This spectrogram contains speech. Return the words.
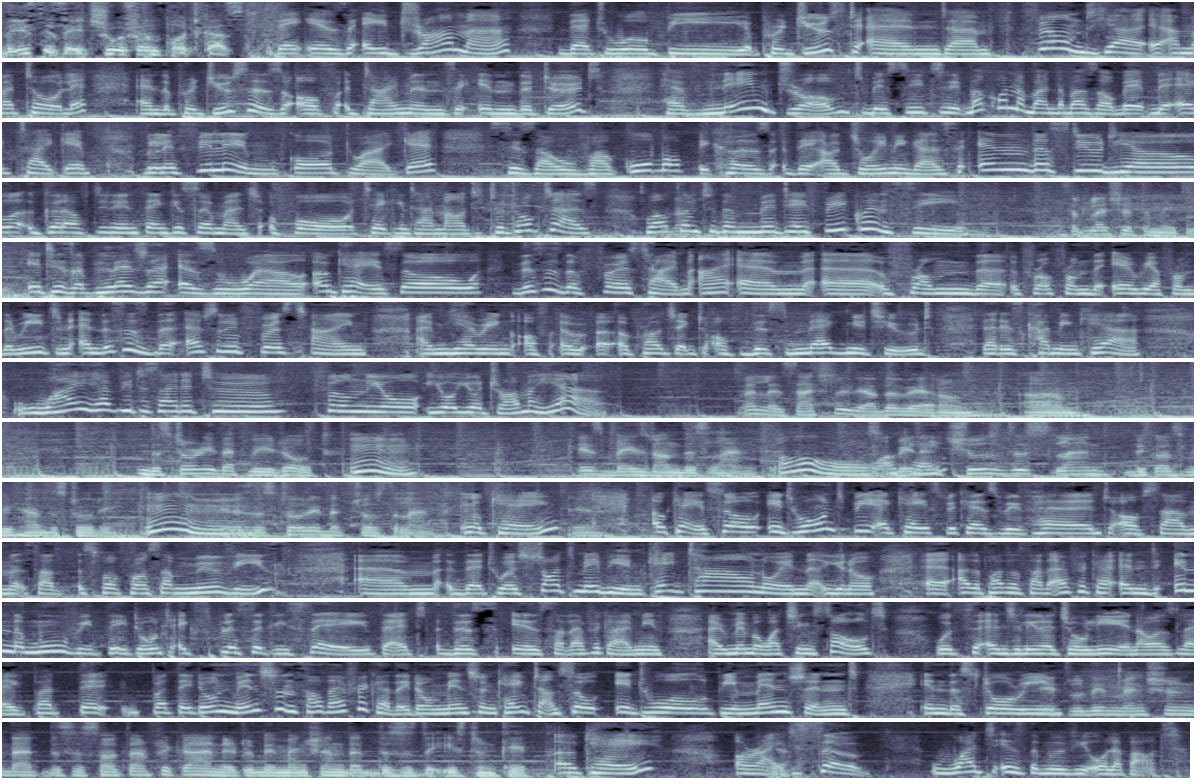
This is a True FM podcast. There is a drama that will be produced and um, filmed here at Amathole, and the producers of Diamonds in the Dirt have name dropped besithi bakhona abantu abazawube be-acta ke kule film kodwa ke sizawuva kubo because they are joining us in the studio. Good afternoon. Thank you so much for taking time out to talk to us. Welcome to the midday frequency. It's a pleasure to meet you. It is a pleasure as well. Okay, so this is the first time I am uh, from the from, from the area, from the region, and this is the absolute first time I'm hearing of a, a project of this magnitude that is coming here. Why have you decided to film your your, your drama here? Well, it's actually the other way around. Um, the story that we wrote is based on this land. Oh, So we didn't choose this land because we had the story. It is the story that chose the land. Okay. Yeah. Okay, so it won't be a case because we've heard of some, some from from some movies um, that were shot maybe in Cape Town or in you know uh, other parts of South Africa, and in the movie they don't explicitly say that this is South Africa. I mean, I remember watching Salt with Angelina Jolie, and I was like, but they but they don't mention South Africa. They don't mention Cape Town, so it will be mentioned in the story. It will be mentioned that this is South Africa and it will be mentioned that this is the Eastern Cape. okay, all right. Yes. So, what is the movie all about?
